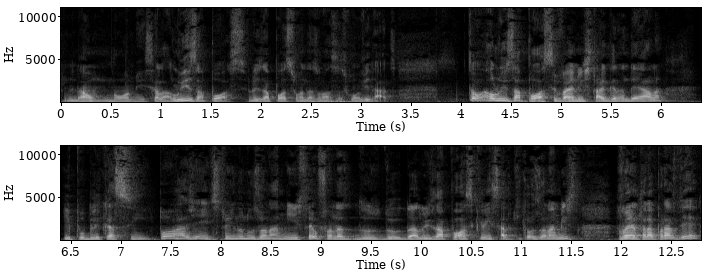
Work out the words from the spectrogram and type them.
Me dá um nome, sei lá, Luísa Posse. Luísa Posse é uma das nossas convidadas. Então a Luísa Posse vai no Instagram dela e publica assim: Porra, gente, estou indo no Zona Mista. Aí o fã da, do, da Luísa Posse, que nem sabe o que é o Zona Mista, vai entrar para ver,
